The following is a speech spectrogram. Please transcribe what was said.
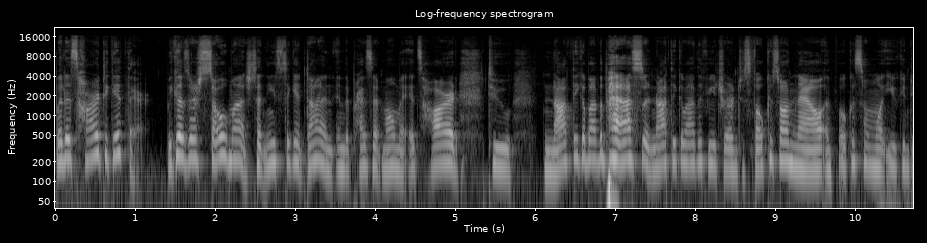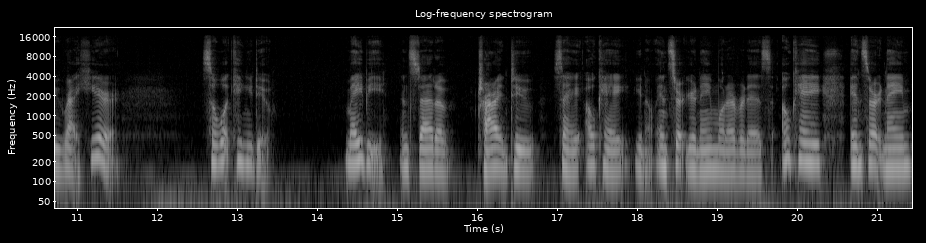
But it's hard to get there because there's so much that needs to get done in the present moment. It's hard to not think about the past or not think about the future and just focus on now and focus on what you can do right here. So, what can you do? Maybe instead of trying to say, okay, you know, insert your name, whatever it is, okay, insert name.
